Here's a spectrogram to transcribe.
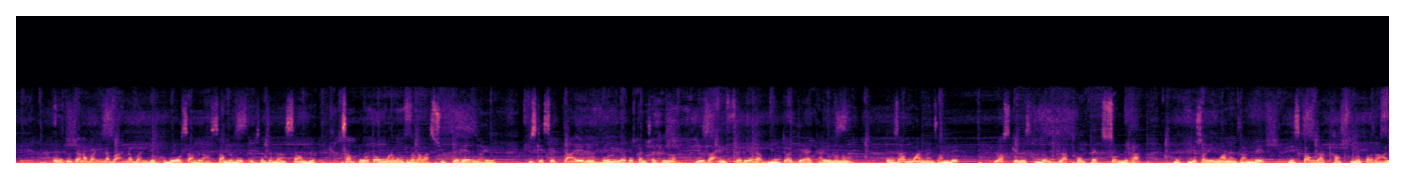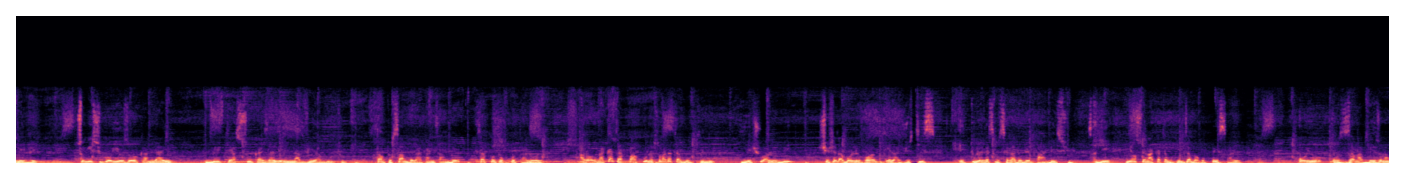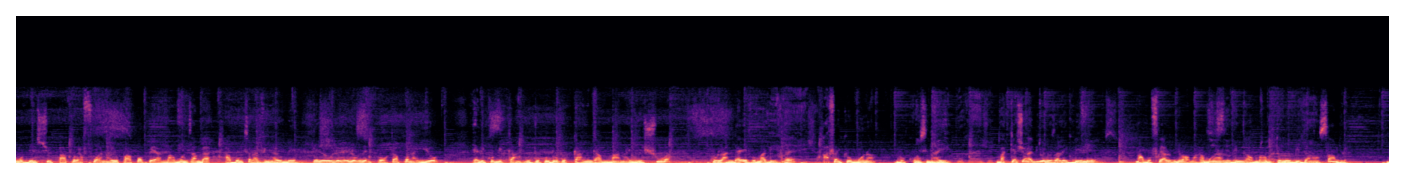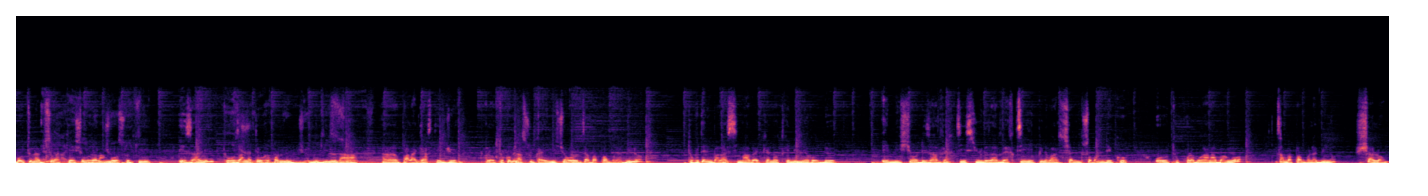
Okuta na bandeko bosambela ensemble bokutisa nzambe ensemble sans pour autant puisque ce temps est révolu ya kokanisa keno yo oza inférieur ya moto ateyaka yo nono oza mwana na nzambe lorsque le, donc la trompette sonnera moto nyonso ali mwana nzambe n'est-ce pas oza transformé mpo aza enlevé soki sikoyo yo ozokanga ye but ya suka ezali na vie ya motu. Ntango tosambelaka nzambe eza mpo tokota lola. Alors na kati ya parcours na biso na kati ya mokili yeshua alobi cherchez d'abord le royaume et la justice et tout le reste vous sera donné par-dessus. C'est-à-dire nyonso na kati ya mokili nzambe akopesa yo oyo oza na besoin nango bien sûr par rapport ya foi na yo par rapport mpe ya marmo nzambe abongisa na vie na yo mais eloko eza important mpo na yo yali kokangama na yeshua kolanda ye vraiment de vrai afin ke omona bokonzi na ye. Baquestion na biso kozala ebele makambo frère alobi na makambo ngai alobi makambo tolobi dans l'ensemble. Botuna biso baquestion koza nango soki ezali tokozanga te korépondre bino na par la grâce de dieu. Alors tokomi na suka émission oyo nzambe apambola bino tokutani mbala nsima avec notre numéro de émission des avertis sur les avertis et puis na bachaîne mosusu bandeko oyo tokolabora na bango nzambe apambola bino shalom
